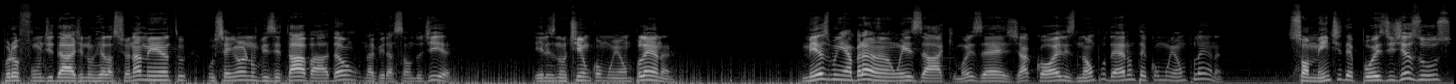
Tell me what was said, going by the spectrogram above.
profundidade no relacionamento. O Senhor não visitava Adão na viração do dia? Eles não tinham comunhão plena? Mesmo em Abraão, Isaac, Moisés, Jacó, eles não puderam ter comunhão plena. Somente depois de Jesus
